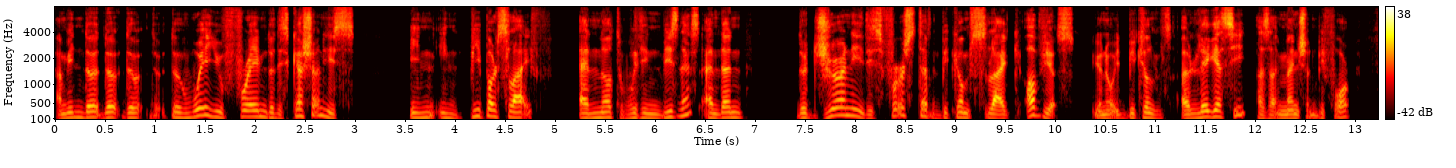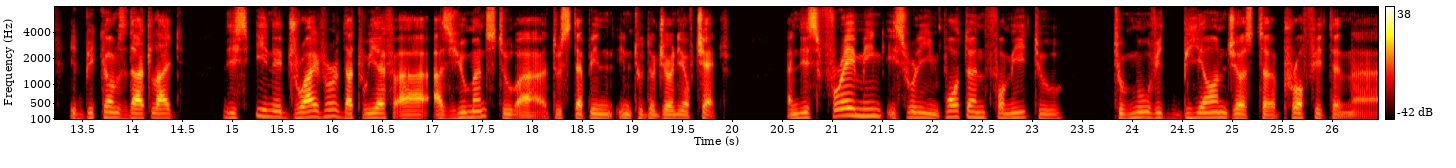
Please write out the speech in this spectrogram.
I mean, the, the, the, the way you frame the discussion is in, in people's life and not within business. And then the journey, this first step becomes like obvious. You know, it becomes a legacy, as I mentioned before. It becomes that like this innate driver that we have uh, as humans to uh, to step in into the journey of change. And this framing is really important for me to to move it beyond just uh, profit and uh,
